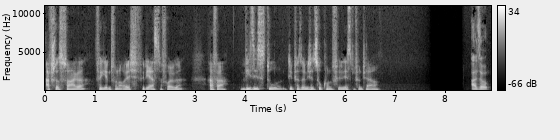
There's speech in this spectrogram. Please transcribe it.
Abschlussfrage für jeden von euch für die erste Folge. Rafa, wie siehst du die persönliche Zukunft für die nächsten fünf Jahre? Also,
